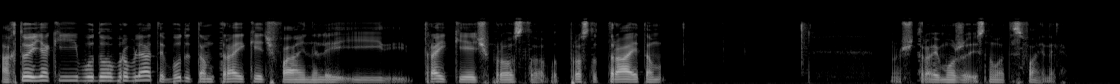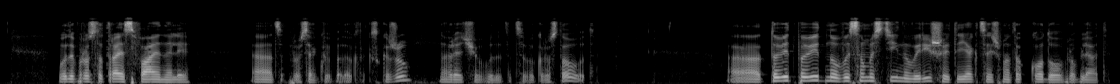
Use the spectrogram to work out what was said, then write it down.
А хто і як її буде обробляти, буде там try catch finally і try catch просто, от просто try там. Що try може існувати з finally. Буде просто try з finally. Це про всяк випадок так скажу. Навряд чи ви будете це використовувати. То, відповідно, ви самостійно вирішуєте, як цей шматок коду обробляти.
